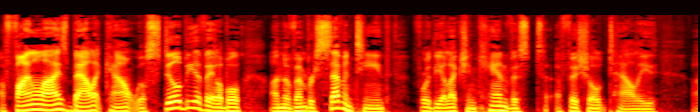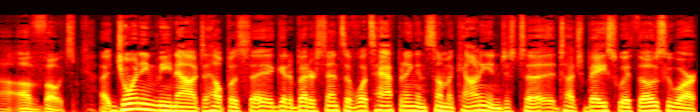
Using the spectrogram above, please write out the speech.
A finalized ballot count will still be available on November 17th for the election canvassed official tally uh, of votes. Uh, joining me now to help us uh, get a better sense of what's happening in Summit County and just to touch base with those who are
